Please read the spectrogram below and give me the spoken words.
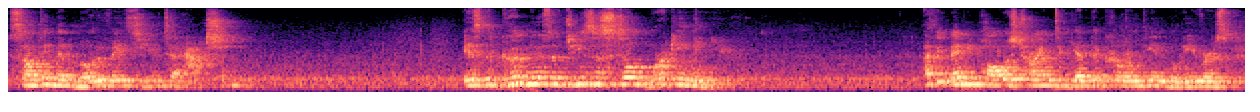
Something that motivates you to action? Is the good news of Jesus still working in you? I think maybe Paul was trying to get the Corinthian believers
